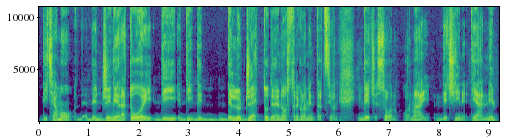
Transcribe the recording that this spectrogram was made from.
diciamo, de- de- generatori di- di- di- dell'oggetto delle nostre regolamentazioni. Invece sono ormai decine di anni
